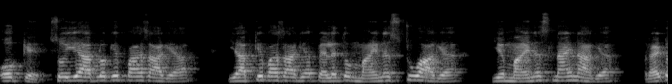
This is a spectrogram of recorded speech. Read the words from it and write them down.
okay so ये आप लोग के पास आ गया। ये आपके पास आ गया, पहले तो माइनस टू आ गया, ये माइनस नाइन आ गया राइट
